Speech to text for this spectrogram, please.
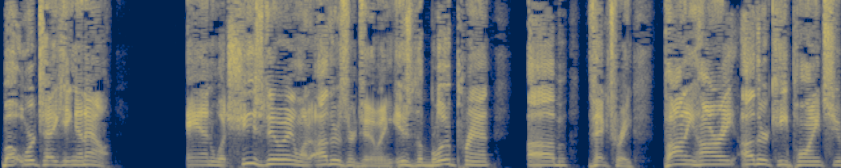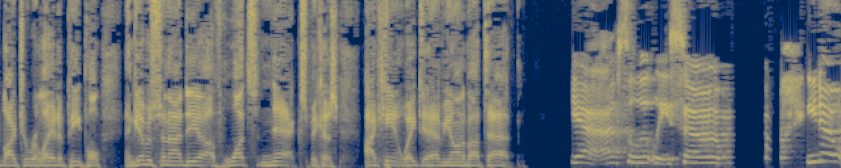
but we're taking it out. And what she's doing, what others are doing, is the blueprint of victory. Vani Hari, other key points you'd like to relay to people and give us an idea of what's next, because I can't wait to have you on about that. Yeah, absolutely. So you know,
